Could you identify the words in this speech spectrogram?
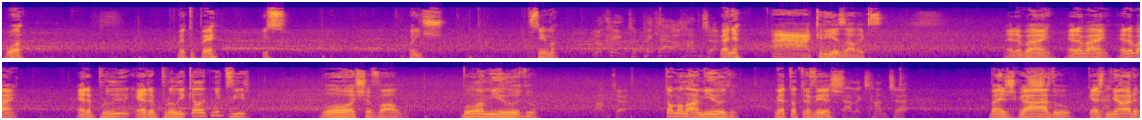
Boa. Mete o pé. Isso. Ixi. Por cima. Ganha. Ah, querias, Alex. Era bem, era bem, era bem. Era por ali, era por ali que ela tinha que vir. Boa, chavalo. Boa, miúdo. Toma lá, miúdo. Mete outra vez. Bem jogado. Queres melhor?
